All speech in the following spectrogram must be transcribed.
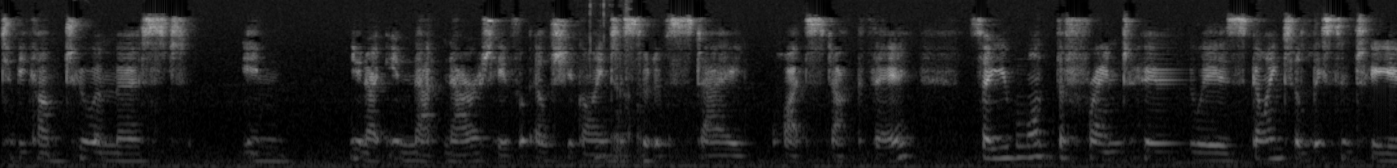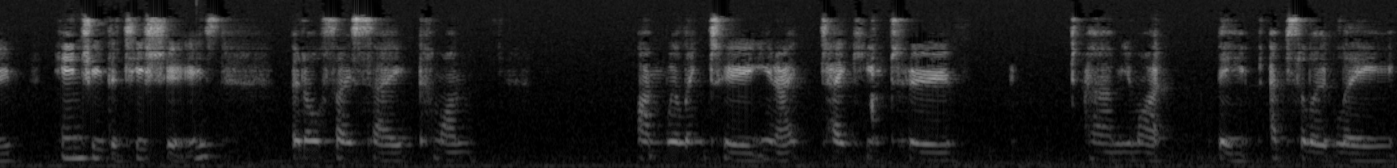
to become too immersed in, you know, in that narrative, or else you're going to sort of stay quite stuck there. So you want the friend who is going to listen to you, hand you the tissues, but also say, "Come on, I'm willing to, you know, take you to." Um, you might be absolutely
